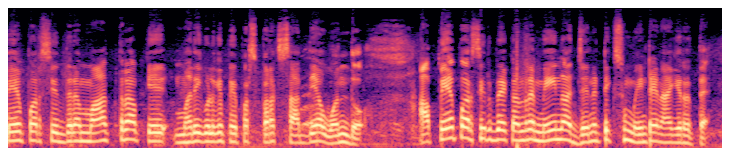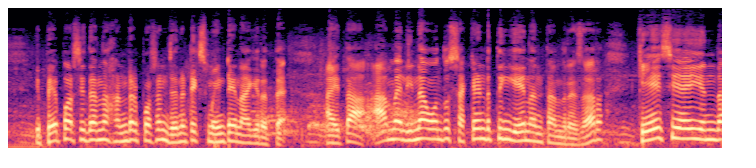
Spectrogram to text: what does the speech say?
ಪೇಪರ್ಸ್ ಇದ್ದರೆ ಮಾತ್ರ ಮರಿಗಳಿಗೆ ಪೇಪರ್ಸ್ ಬರೋಕ್ಕೆ ಸಾಧ್ಯ ಒಂದು. ಆ ಪೇಪರ್ಸ್ ಇರಬೇಕಂದ್ರೆ ಮೇಯ್ನ್ ಆ ಜೆನೆಟಿಕ್ಸ್ ಮೇಂಟೈನ್ ಆಗಿರುತ್ತೆ. ಈ ಪೇಪರ್ಸ್ ಇದೆ ಅಂದ್ರೆ ಹಂಡ್ರೆಡ್ ಪರ್ಸೆಂಟ್ ಜೆನೆಟಿಕ್ಸ್ ಮೇಂಟೈನ್ ಆಗಿರುತ್ತೆ. ಆಯಿತಾ? ಆಮೇಲೆ ಇನ್ನೂ ಒಂದು ಸೆಕೆಂಡ್ ಥಿಂಗ್ ಏನಂತಂದರೆ ಸರ್ ಕೆ ಸಿ ಐಯಿಂದ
